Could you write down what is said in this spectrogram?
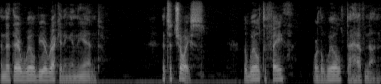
and that there will be a reckoning in the end? It's a choice the will to faith or the will to have none.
